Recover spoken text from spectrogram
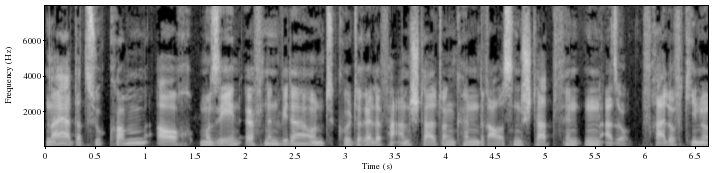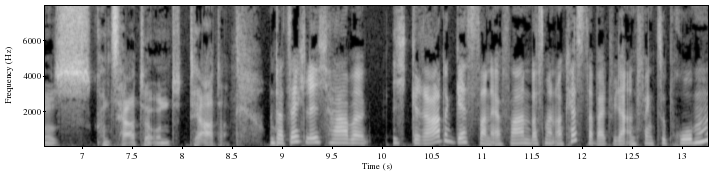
Naja, dazu kommen auch Museen öffnen wieder und kulturelle Veranstaltungen können draußen stattfinden, also Freiluftkinos, Konzerte und Theater. Und tatsächlich habe ich gerade gestern erfahren, dass mein Orchester bald wieder anfängt zu proben.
